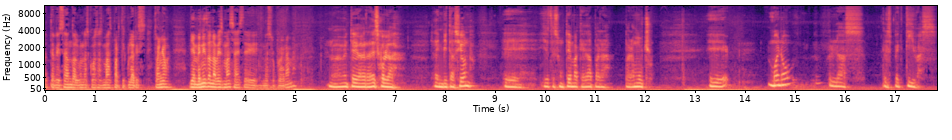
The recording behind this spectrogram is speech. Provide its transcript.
aterrizando algunas cosas más particulares. Toño, bienvenido una vez más a este nuestro programa. Nuevamente agradezco la, la invitación eh, y este es un tema que da para, para mucho. Eh, bueno, las perspectivas.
